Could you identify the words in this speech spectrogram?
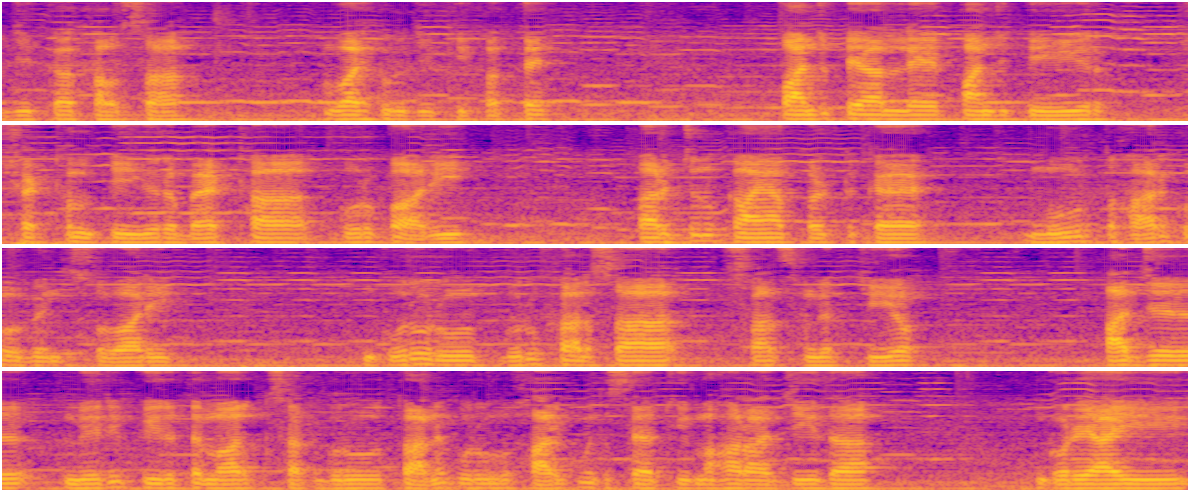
ਜੀ ਕਾ ਖਾਲਸਾ, ਵਾਹਿਗੁਰੂ ਜੀ ਕੀ ਫਤਿਹ। ਪੰਜ ਪਿਆਲੇ, ਪੰਜ ਪੀਰ, ਛਠਮ ਪੀਰ ਬੈਠਾ ਗੁਰ ਭਾਰੀ। ਅਰਜੁਨ ਕਾਇਆ ਪਲਟਕੈ, ਮੂਰਤ ਹਰ ਗੋਬਿੰਦ ਸਵਾਰੀ। ਗੁਰੂ ਰੂਪ, ਗੁਰੂ ਖਾਲਸਾ, ਸਾਧ ਸੰਗਤ ਜੀਓ। ਅੱਜ ਮੇਰੀ ਪੀਰ ਤੇ ਮਾਲਕ ਸਤਿਗੁਰੂ, ਧੰਨ ਗੁਰੂ ਹਰਗੋਬਿੰਦ ਸਾਹਿਬ ਜੀ ਮਹਾਰਾਜ ਜੀ ਦਾ ਗੁਰਿਆਈ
